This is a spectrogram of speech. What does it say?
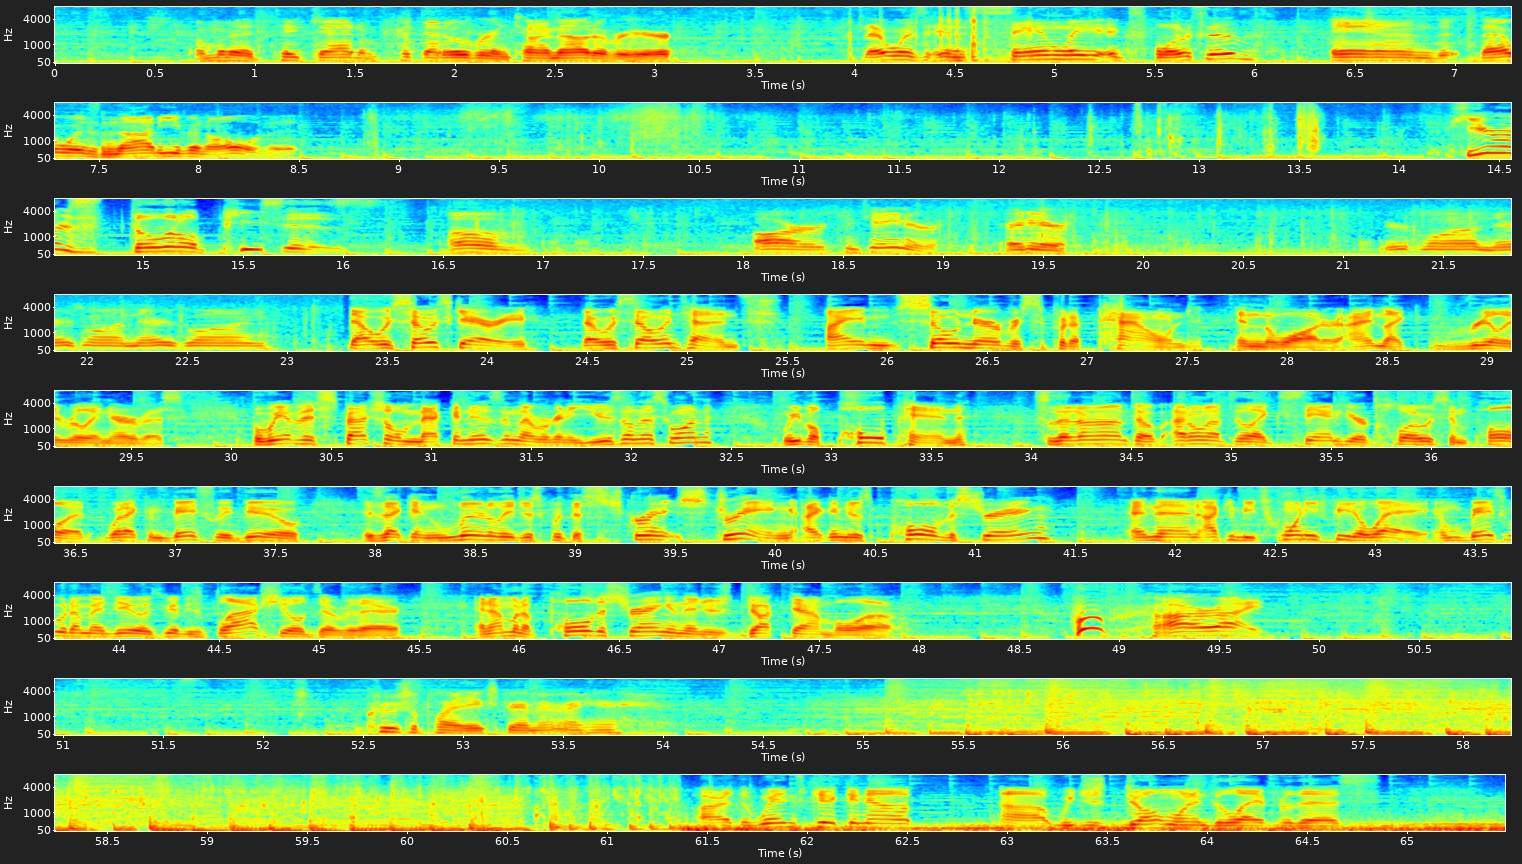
I'm gonna take that and put that over in timeout over here. That was insanely explosive, and that was not even all of it. Here's the little pieces of our container right here. There's one, there's one, there's one. That was so scary. That was so intense. I am so nervous to put a pound in the water. I'm like really, really nervous. But we have this special mechanism that we're gonna use on this one. We have a pull pin so that I don't have to, I don't have to like stand here close and pull it. What I can basically do is I can literally just with the string, I can just pull the string and then I can be 20 feet away. And basically what I'm gonna do is we have these blast shields over there and I'm gonna pull the string and then just duck down below. Whew, all right. Crucial part of the experiment right here. All right, the wind's kicking up. Uh, we just don't want to delay for this.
